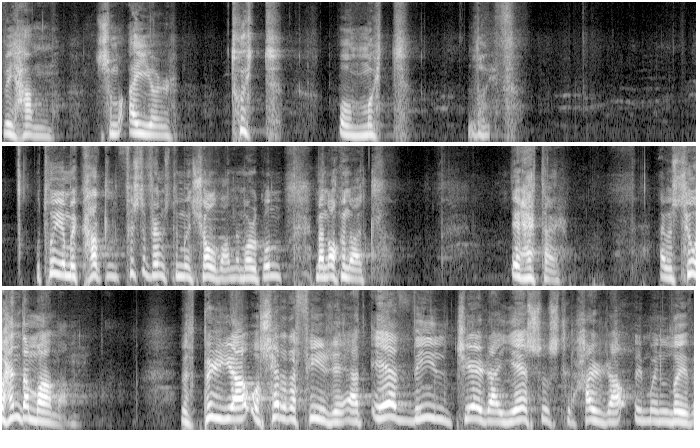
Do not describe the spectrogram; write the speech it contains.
vi han som eier tutt og mitt liv. Og tog jeg mye kall, først og fremst til min sjølvan i morgen, men åkken og ødel. Er hett her. Jeg vil to henda mannen. Vi vil byrja og se det fire, at jeg vil gjøre Jesus til Herre i min liv.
